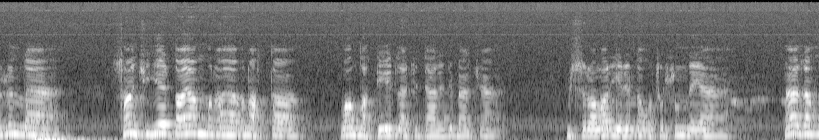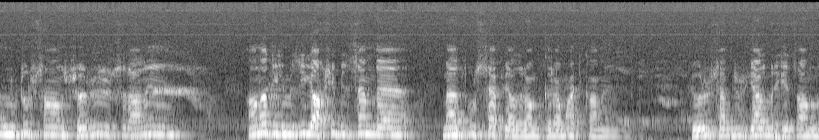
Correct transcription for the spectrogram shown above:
özünlə. Sanki yer dayanmır ayağın altda. Vallah deyirlər ki, dəlidir bəlkə. Misralar yerində otursun deyə. Bəzən unudursan sözü, sıranı. Ana dilimizi yaxşı bilsəm də, məcbur səhv yazıram qrammatikanı. Görürsən düz gəlmir hecanın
